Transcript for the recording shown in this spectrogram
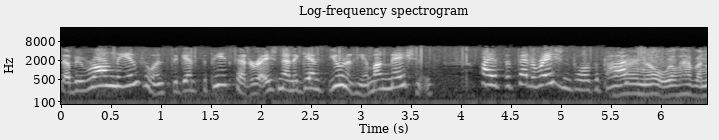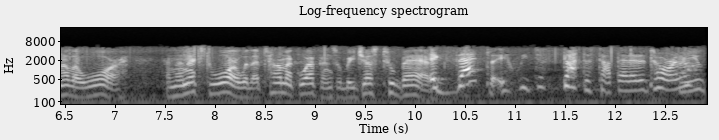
They'll be wrongly influenced against the Peace Federation and against unity among nations. Why, if the Federation falls apart. I know. We'll have another war. And the next war with atomic weapons will be just too bad. Exactly. We've just got to stop that editorial. Are you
